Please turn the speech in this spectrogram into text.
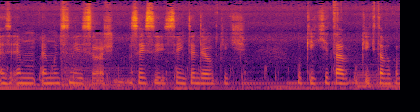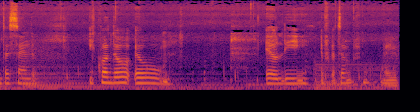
é, é, é muito sinistro, eu acho. Não sei se você entendeu o que, que o que que tá, o que que tava acontecendo. E quando eu, eu, eu li, eu fico até meio.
